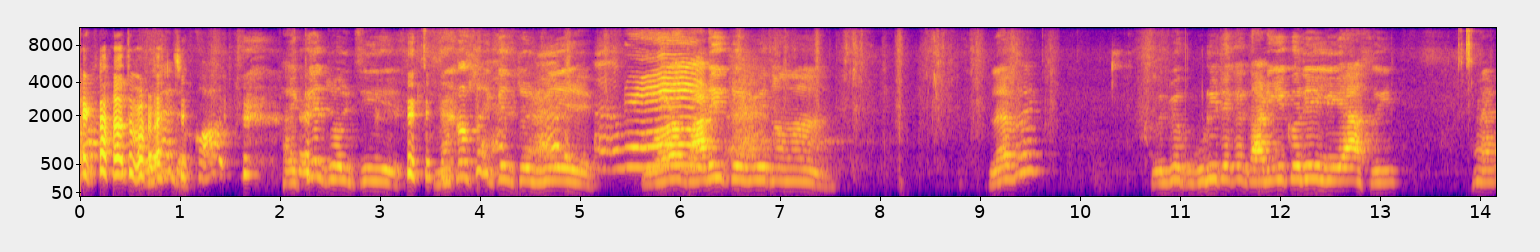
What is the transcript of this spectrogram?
একটা হাত বাড়াচ্ছে সাইকেল চলছি মোটর সাইকেল চলবে বড় গাড়ি চলবে কামান লে ভাই বলবে বুড়িটাকে গাড়ি করে নিয়ে আসি। হ্যাঁ।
